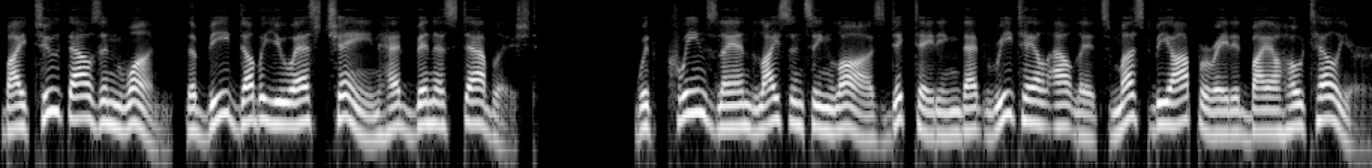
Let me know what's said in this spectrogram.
By 2001, the BWS chain had been established with Queensland licensing laws dictating that retail outlets must be operated by a hotelier.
